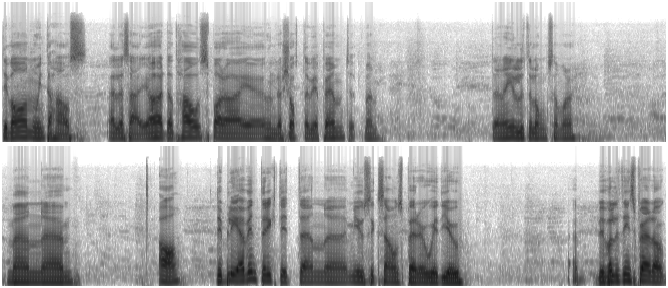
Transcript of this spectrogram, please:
det var nog inte house. Eller så här, jag har hört att house bara är 128 bpm typ, men den är ju lite långsammare. Men eh, ja, det blev inte riktigt en uh, Music sounds better with you. Vi var lite inspirerade av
